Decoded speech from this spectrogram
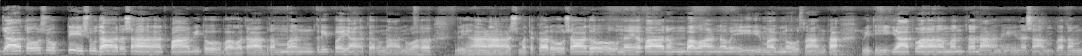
जातो सूक्तिसुधारसात् पावितो भवता ब्रह्मन्, कृपया करुणान्वः गृहाणास्मत्करो साधो नयपारं भवान् वै मग्नो श्रान्ता विति ज्ञात्वा मन्त्रदानेन साम्प्रतम्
